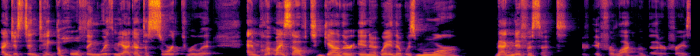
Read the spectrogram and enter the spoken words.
I just didn't take the whole thing with me. I got to sort through it and put myself together in a way that was more magnificent, if for lack of a better phrase.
